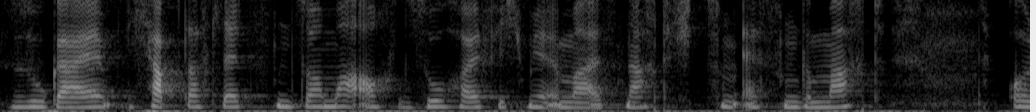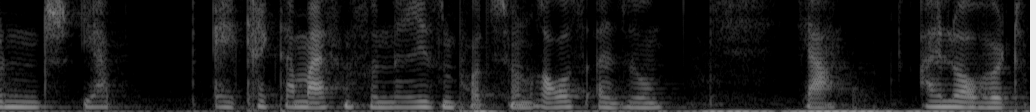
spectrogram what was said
so geil. Ich habe das letzten Sommer auch so häufig mir immer als Nachtisch zum Essen gemacht. Und ihr, habt, ihr kriegt da meistens so eine Riesenportion raus. Also ja, I love it.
